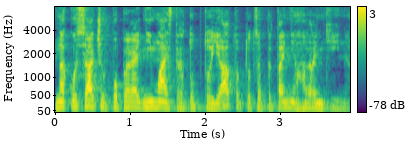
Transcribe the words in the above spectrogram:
накосячив попередній майстер, тобто я, тобто це питання гарантійне.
